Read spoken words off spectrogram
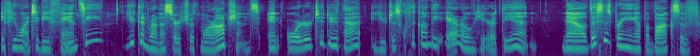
If you want to be fancy, you can run a search with more options. In order to do that, you just click on the arrow here at the end. Now, this is bringing up a box of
